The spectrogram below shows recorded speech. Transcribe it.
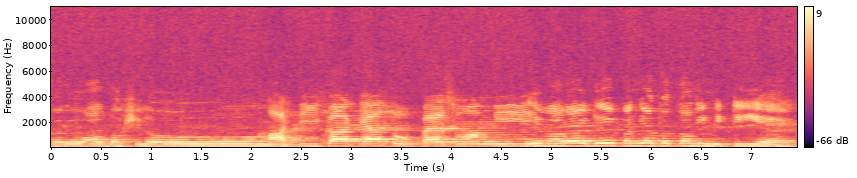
ਕਰੋ ਆ ਬਖਸ਼ ਲਓ। ਮਾਟੀ ਕਾ ਕਿਆ ਧੂਪੈ ਇਹ ਸੁਆਮੀ ਮਹਾਰਾਜ ਦੇ ਪੰਜਾਂ ਤੱਤਾਂ ਦੀ ਮਿੱਟੀ ਹੈ।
